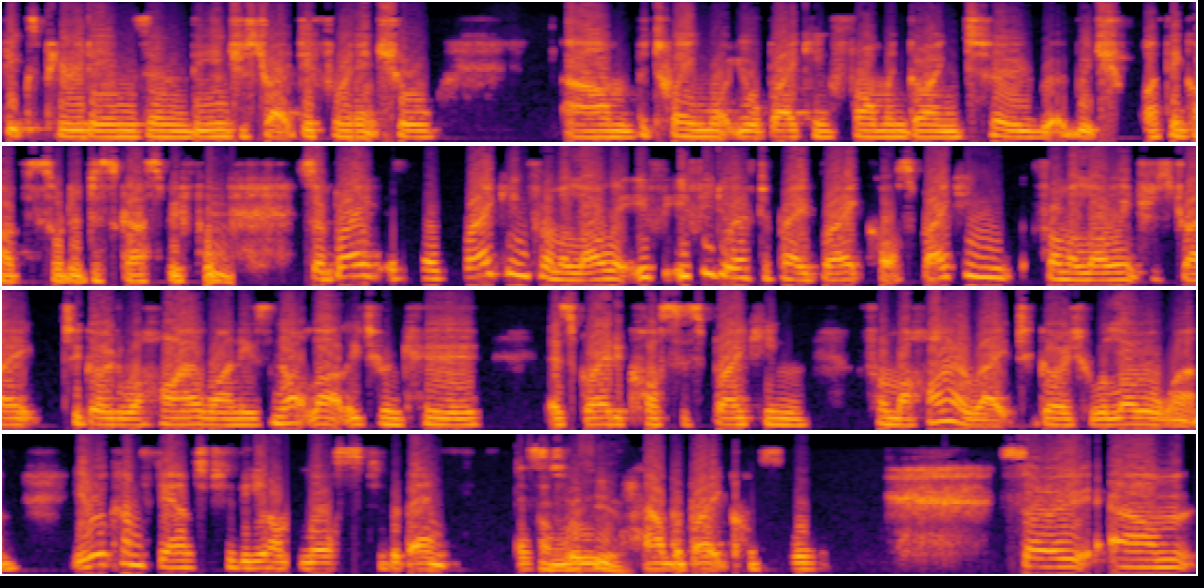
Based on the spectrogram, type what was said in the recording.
fixed period ends, and the interest rate differential um, between what you're breaking from and going to, which I think I've sort of discussed before. So, break, so breaking from a lower, if, if you do have to pay break costs, breaking from a low interest rate to go to a higher one is not likely to incur as great a cost as breaking from a higher rate to go to a lower one. It all comes down to the loss to the bank as I'm to how the break costs work. So, um,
